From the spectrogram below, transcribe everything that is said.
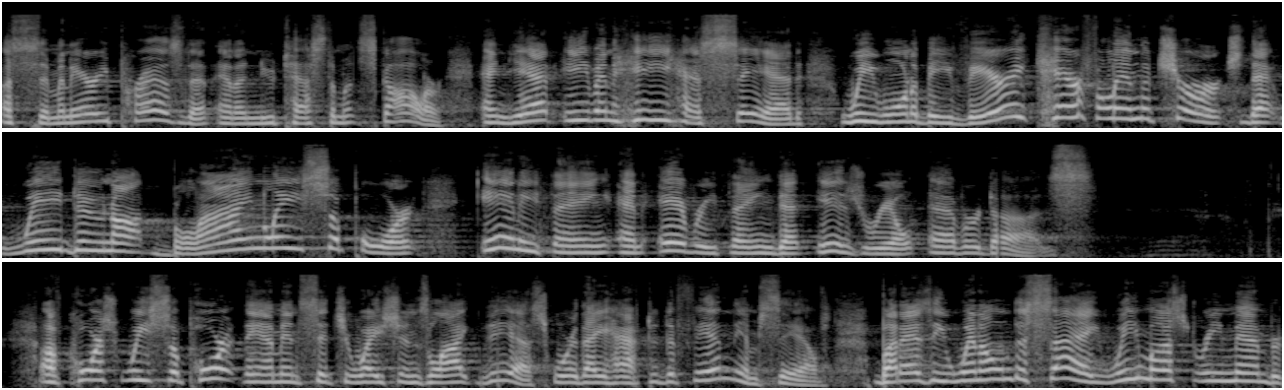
a seminary president and a New Testament scholar. And yet, even he has said we want to be very careful in the church that we do not blindly support anything and everything that Israel ever does. Of course, we support them in situations like this where they have to defend themselves. But as he went on to say, we must remember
